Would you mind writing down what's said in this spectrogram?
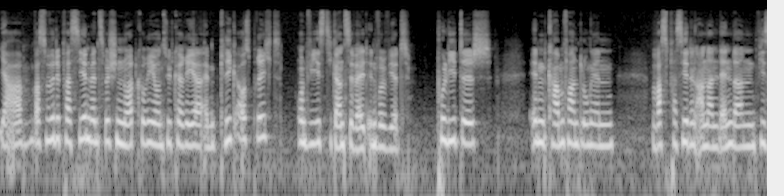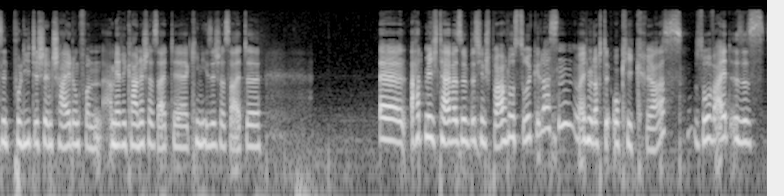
ja, was würde passieren, wenn zwischen Nordkorea und Südkorea ein Krieg ausbricht und wie ist die ganze Welt involviert? Politisch, in Kampfhandlungen, was passiert in anderen Ländern, wie sind politische Entscheidungen von amerikanischer Seite, chinesischer Seite. Äh, hat mich teilweise ein bisschen sprachlos zurückgelassen, weil ich mir dachte, okay, krass, so weit ist es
